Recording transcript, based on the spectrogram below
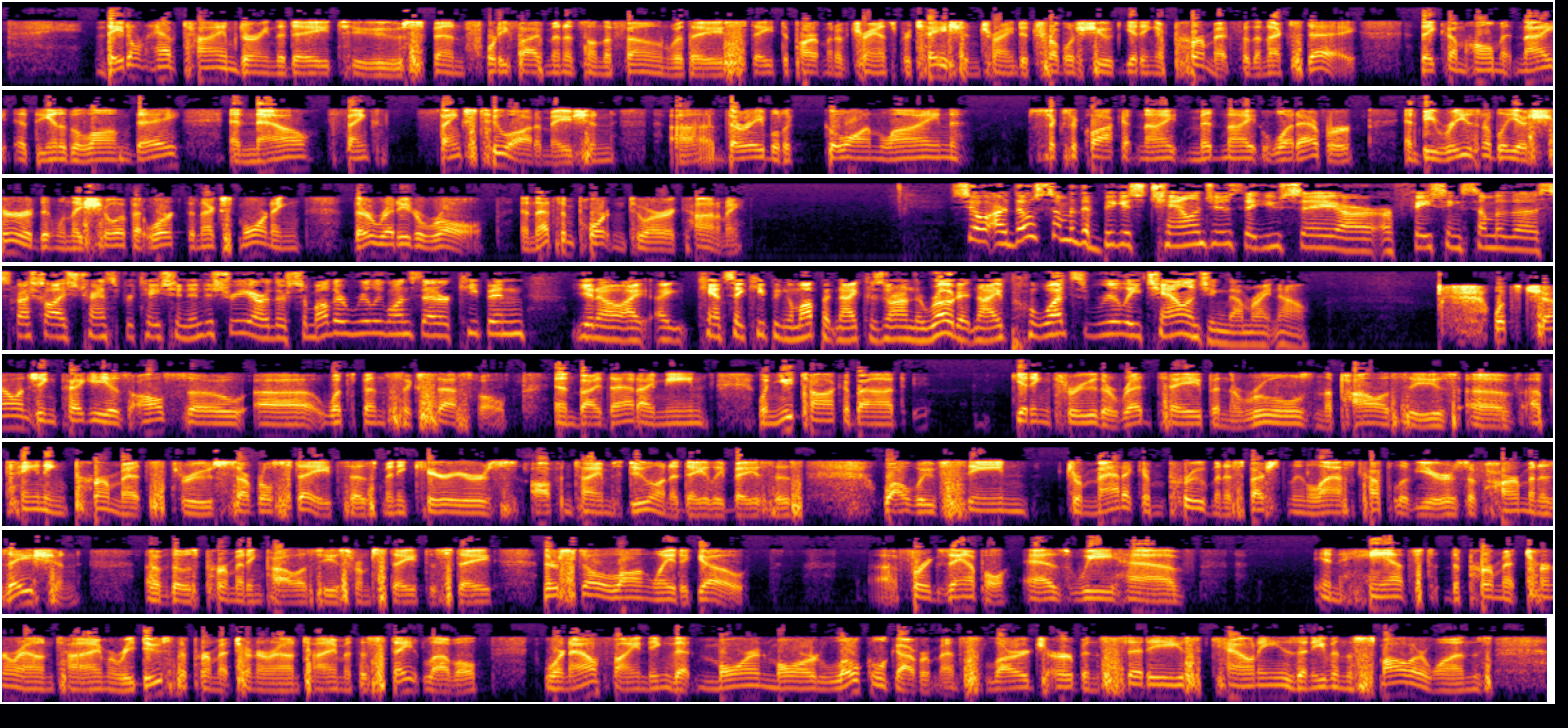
They don't have time during the day to spend 45 minutes on the phone with a state department of transportation trying to troubleshoot getting a permit for the next day. They come home at night at the end of the long day, and now, thanks thanks to automation, uh, they're able to go online six o'clock at night, midnight, whatever, and be reasonably assured that when they show up at work the next morning, they're ready to roll. And that's important to our economy. So are those some of the biggest challenges that you say are, are facing some of the specialized transportation industry? Are there some other really ones that are keeping, you know, I, I can't say keeping them up at night because they're on the road at night, but what's really challenging them right now? What's challenging, Peggy, is also uh, what's been successful. And by that I mean when you talk about getting through the red tape and the rules and the policies of obtaining permits through several states, as many carriers oftentimes do on a daily basis, while we've seen dramatic improvement, especially in the last couple of years, of harmonization of those permitting policies from state to state, there's still a long way to go. Uh, for example, as we have enhanced the permit turnaround time or reduced the permit turnaround time at the state level, we're now finding that more and more local governments, large urban cities, counties, and even the smaller ones,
